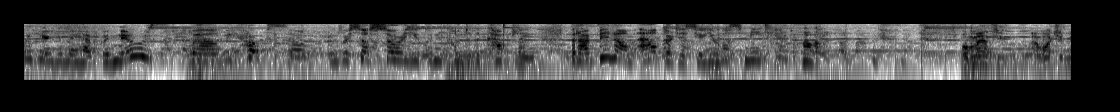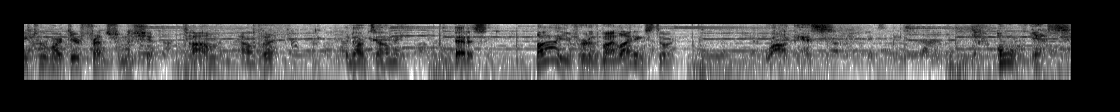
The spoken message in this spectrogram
We hear you may have good news. Well, we hope so. We were so sorry you couldn't come to the coupling. But our binnaum, Albert, is here. You must meet him. Ah. Oh, Matthew, I want you to meet two of our dear friends from the ship. Tom and Albert. But Don't tell me. Edison. Ah, you've heard of my lighting store. Wild guess. Oh, yes.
